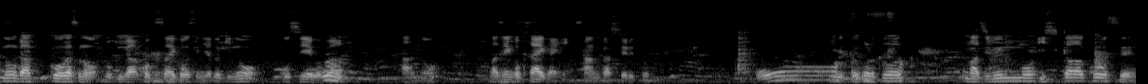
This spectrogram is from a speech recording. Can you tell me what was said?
の学校がその僕が国際高専にいた時の教え子が、うんあの、まあ、全国大会に参加してると。いうところと、まあ、自分も石川高専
